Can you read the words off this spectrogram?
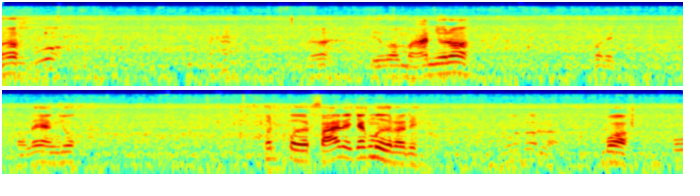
เนาะเนาะถือว่าหมานอยู่เนาะก็ได้ขอแรงอยู่มันเปิดฝาได้จักมือแล้วนี่รู้ด้วยเหรอบ่โอ้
